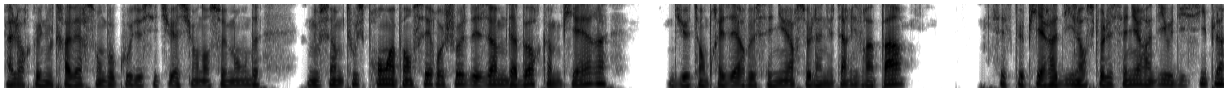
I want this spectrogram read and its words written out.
Alors que nous traversons beaucoup de situations dans ce monde, nous sommes tous prompts à penser aux choses des hommes d'abord comme Pierre. Dieu t'en préserve, Seigneur, cela ne t'arrivera pas. C'est ce que Pierre a dit lorsque le Seigneur a dit aux disciples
